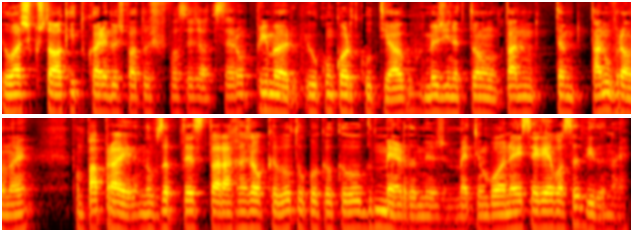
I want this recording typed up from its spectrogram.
Eu acho que gostava aqui de tocar em dois fatores que vocês já disseram. Primeiro, eu concordo com o Tiago. Imagina, estão, está, no, está no verão, não é? Vão para a praia, não vos apetece estar a arranjar o cabelo, estão com aquele cabelo de merda mesmo. Metem um boné e seguem a vossa vida, não é?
